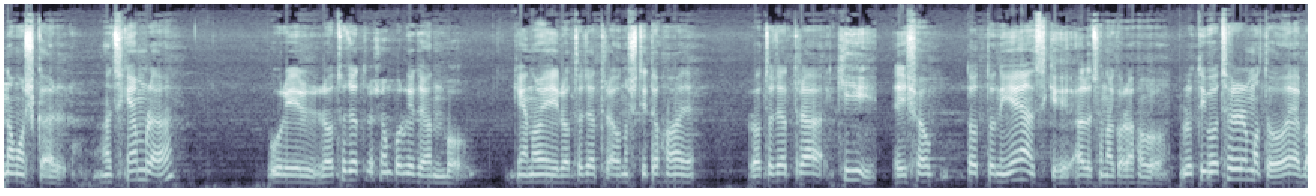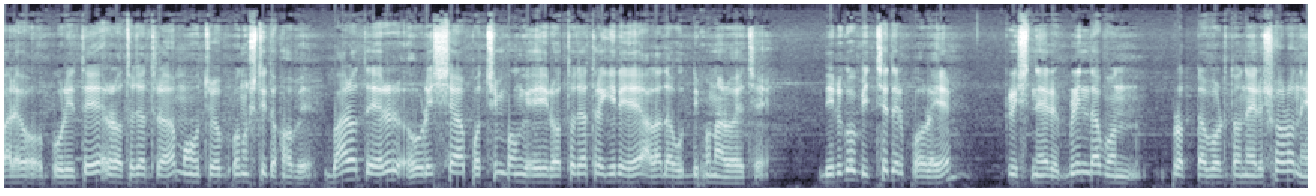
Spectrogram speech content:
নমস্কার। আজকে আমরা পুরীর রথযাত্রা সম্পর্কে জানব। কেন এই রথযাত্রা অনুষ্ঠিত হয়? রথযাত্রা কি? এইসব তত্ত্ব নিয়ে আজকে আলোচনা করা হবে। প্রতি বছরের মতো এবারেও পুরীতে রথযাত্রা মহোৎসব অনুষ্ঠিত হবে। ভারতের উড়িষ্যা পশ্চিমবঙ্গে এই রথযাত্রা ঘিরে আলাদা উদ্দীপনা রয়েছে। দীর্ঘ বিচ্ছেদের পরে কৃষ্ণের বৃন্দাবন প্রত্যাবর্তনের স্মরণে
